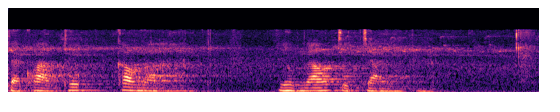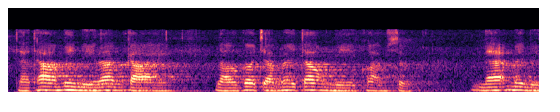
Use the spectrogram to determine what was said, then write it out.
แต่ความทุกข์เข้ามาลุมเล้าจิตใจ แต่ถ้าไม่มีร่างกาย เราก็จะไม่ต้องมีความสุข และไม่มี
